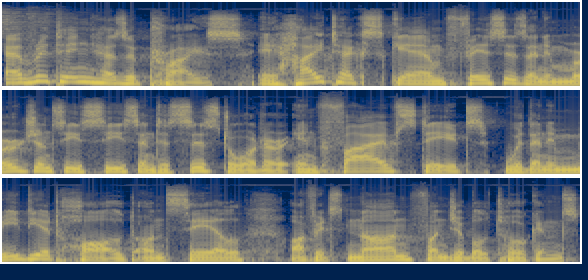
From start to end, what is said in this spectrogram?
Everything has a price. A high tech scam faces an emergency cease and desist order in five states with an immediate halt on sale of its non fungible tokens,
